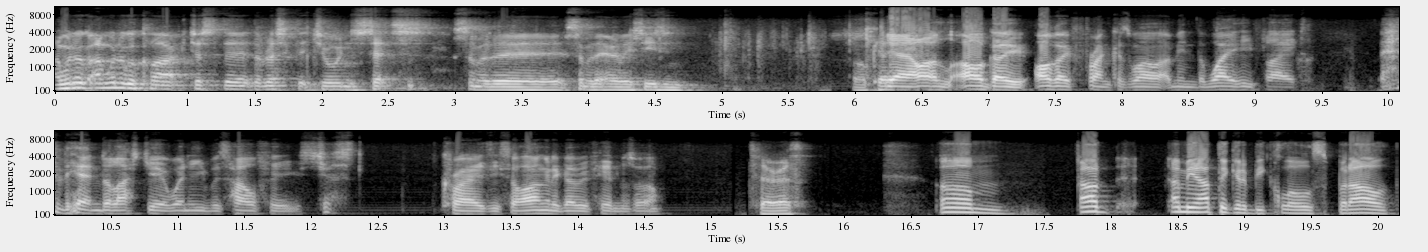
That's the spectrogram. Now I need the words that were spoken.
I'm gonna I'm gonna go Clark. Just the, the risk that Jones sits some of the some of the early season. Okay. Yeah, I'll, I'll go I'll go Frank as well. I mean, the way he played at the end of last year when he was healthy was just crazy. So I'm going to go with him as well. Terez. Um, I I mean I think it'd be close, but I'll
